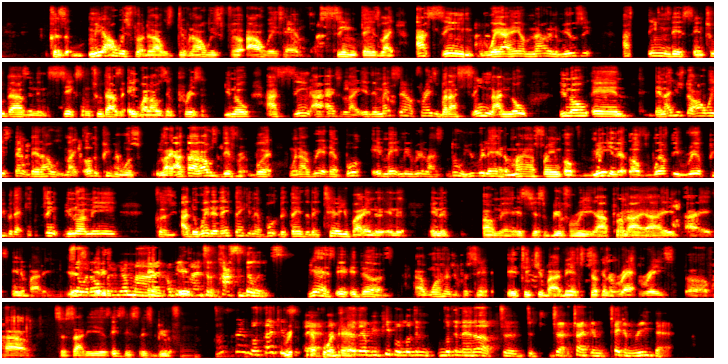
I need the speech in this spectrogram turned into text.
Because me i always felt that i was different. I always felt i always had seen things like i seen where i am now in the music. I seen this in 2006 and 2008 while i was in prison you know? I seen i actually like it, it may sound crazy but i seen i know you know? And and I used to always think that I was like other people was like I thought I was different, but when I read that book, it made me realize, dude, you really had a mind frame of millionaire of wealthy, real people that can think. You know what I mean? Because the way that they think in that book, the things that they tell you about in the in the in the oh man, it's just a beautiful read. I promise. I I I anybody. Yes, so it opens your mind, open your mind to the possibilities. Yes, it, it does. I 100%. It teaches you about being stuck in a rat race of how society is. It's, it's, it's beautiful. Okay, well, thank you for that. I'm sure there'll be people looking looking that up to, to check and take and read that.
